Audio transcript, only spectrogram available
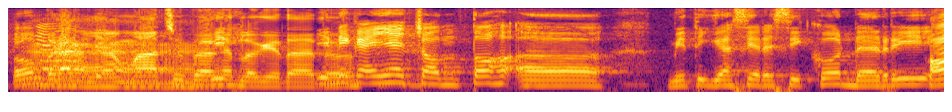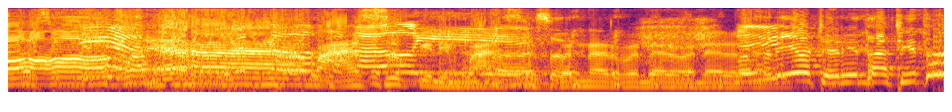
Oh, berarti yang maju banget loh kita tuh. Ini kayaknya contoh eh, mitigasi risiko dari Oh, oh, Ya, masuk ini masuk benar benar benar. Mas Rio dari tadi tuh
